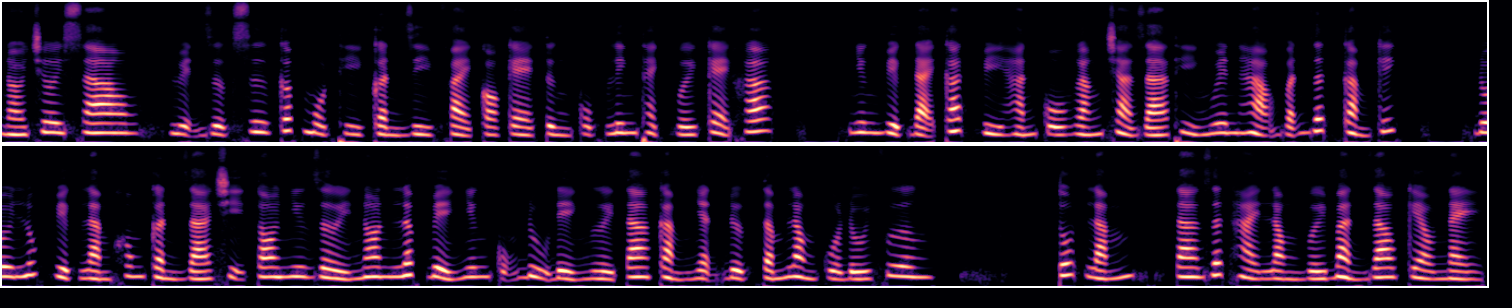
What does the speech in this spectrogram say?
Nói chơi sao, luyện dược sư cấp 1 thì cần gì phải có kẻ từng cục linh thạch với kẻ khác. Nhưng việc đại cát vì hắn cố gắng trả giá thì Nguyên Hạo vẫn rất cảm kích. Đôi lúc việc làm không cần giá trị to như rời non lấp bể nhưng cũng đủ để người ta cảm nhận được tấm lòng của đối phương. Tốt lắm, ta rất hài lòng với bản giao kèo này.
